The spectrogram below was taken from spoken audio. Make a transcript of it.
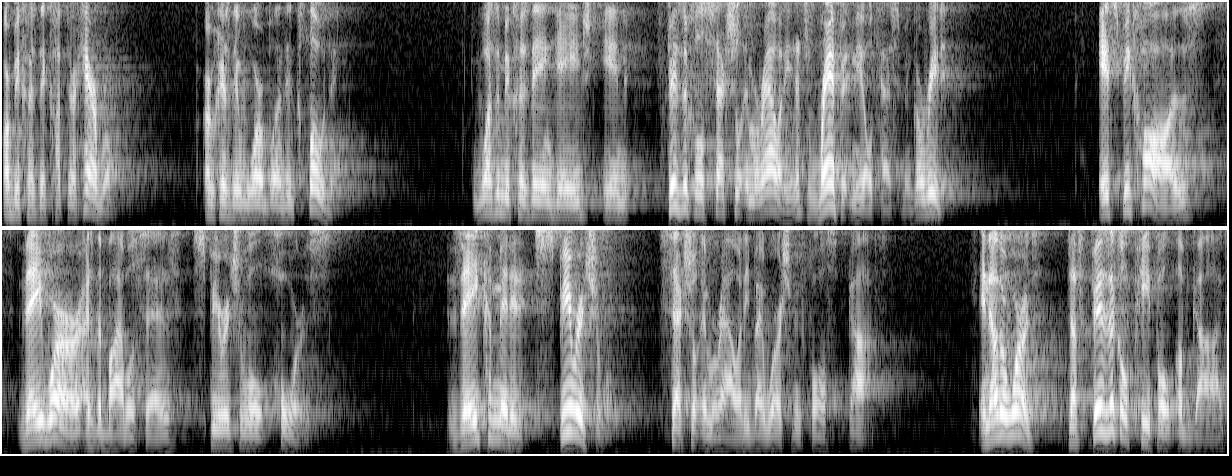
or because they cut their hair wrong, or because they wore blended clothing. It wasn't because they engaged in physical sexual immorality. That's rampant in the Old Testament. Go read it. It's because they were, as the Bible says, spiritual whores. They committed spiritual sexual immorality by worshiping false gods. In other words, the physical people of God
